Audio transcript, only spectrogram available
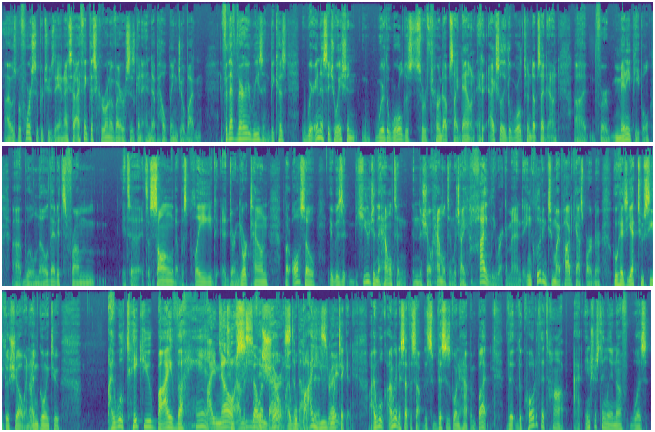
Uh, it was before Super Tuesday, and I said I think this coronavirus is going to end up helping Joe Biden for that very reason because we're in a situation where the world is sort of turned upside down, and actually the world turned upside down uh, for many people uh, will know that it's from it's a it's a song that was played uh, during Yorktown, but also it was huge in the Hamilton in the show Hamilton, which I highly recommend, including to my podcast partner who has yet to see the show, and I'm going to. I will take you by the hand. I know, I'm so this show. embarrassed I will buy you this, your ticket. I will. I'm going to set this up. This this is going to happen. But the the quote at the top, uh, interestingly enough, was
